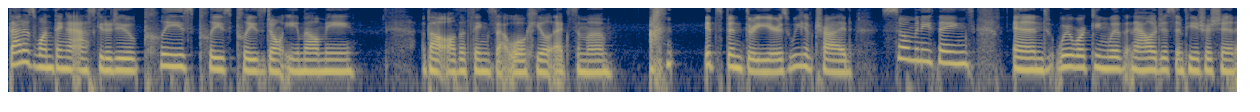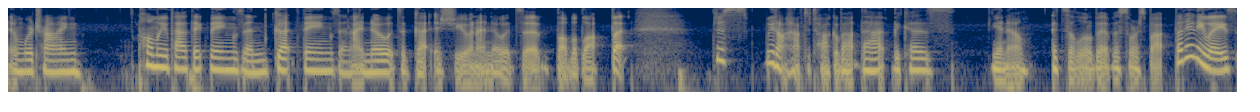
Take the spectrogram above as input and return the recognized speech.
That is one thing I ask you to do. Please, please, please don't email me about all the things that will heal eczema. it's been three years. We have tried so many things, and we're working with an allergist and pediatrician, and we're trying homeopathic things and gut things. And I know it's a gut issue, and I know it's a blah, blah, blah. But just, we don't have to talk about that because, you know, it's a little bit of a sore spot. But, anyways,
